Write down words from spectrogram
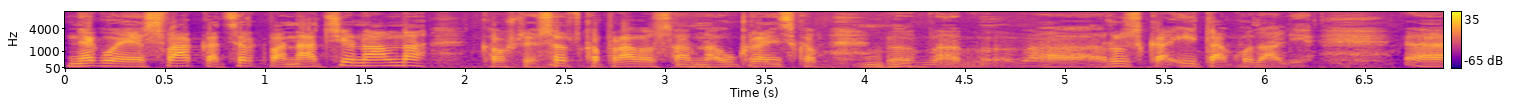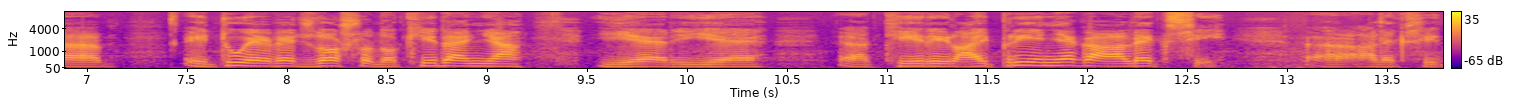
nego je svaka crkva nacionalna, kao što je srpska pravoslavna, ukrajinska, mhm. ruska i tako dalje. E, I tu je već došlo do kidanja jer je E, Kiril, a i prije njega Aleksij, e, Aleksij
